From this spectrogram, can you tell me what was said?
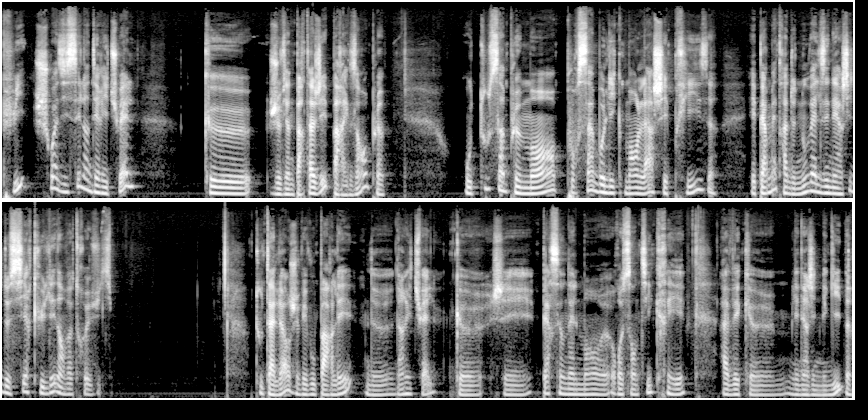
puis choisissez l'un des rituels que je viens de partager, par exemple, ou tout simplement pour symboliquement lâcher prise et permettre à de nouvelles énergies de circuler dans votre vie. Tout à l'heure, je vais vous parler d'un rituel que j'ai personnellement euh, ressenti, créé avec euh, l'énergie de mes guides.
